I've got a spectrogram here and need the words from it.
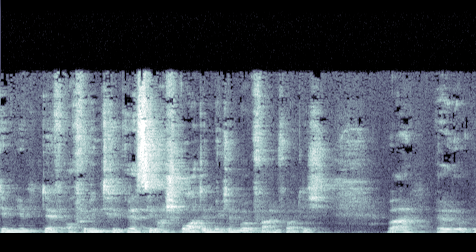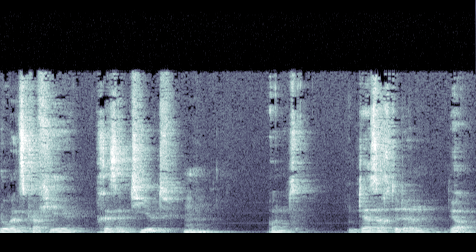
dem, der auch für, den, das Thema Sport in Mecklenburg verantwortlich war, äh, Lorenz Café präsentiert. Mhm. Und der sagte dann, ja,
